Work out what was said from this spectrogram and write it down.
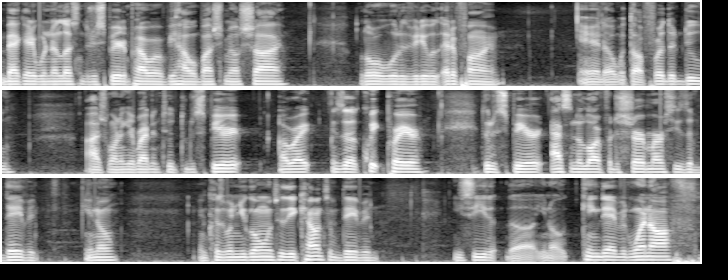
Back at it with another lesson through the spirit and power of Yahweh Ba'ashem Shai. Lord, will this video was edifying. And uh, without further ado, I just want to get right into through the spirit. All right. It's a quick prayer through the spirit, asking the Lord for the sure mercies of David you know? Because when you go into the accounts of david you see the, you know king david went off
